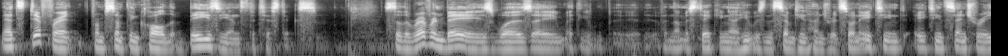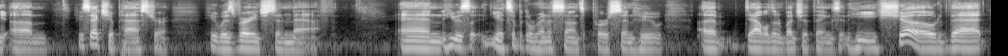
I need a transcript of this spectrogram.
That's different from something called Bayesian statistics. So the Reverend Bayes was a, I think, if I'm not mistaken, uh, he was in the 1700s. So in 18th, 18th century, um, he was actually a pastor. He was very interested in math. And he was you know, a typical Renaissance person who uh, dabbled in a bunch of things. And he showed that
